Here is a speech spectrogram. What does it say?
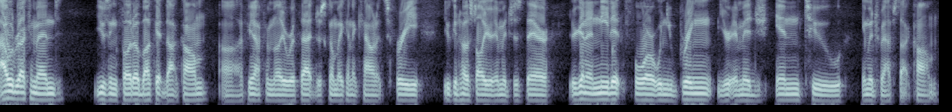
I would recommend using photobucket.com. Uh, if you're not familiar with that, just go make an account. It's free. You can host all your images there. You're going to need it for when you bring your image into imagemaps.com.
